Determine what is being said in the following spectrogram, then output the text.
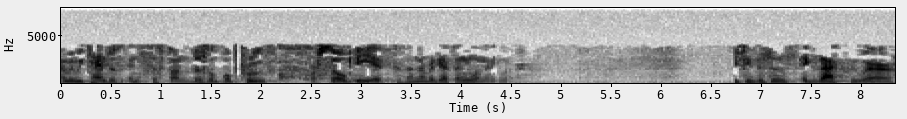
I mean, we can't just insist on visible proof or so be it because that never gets anyone anywhere. You see, this is exactly where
